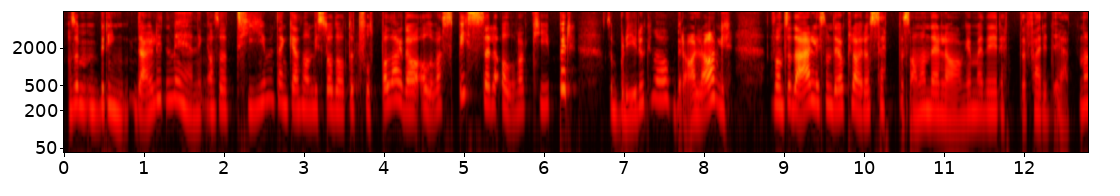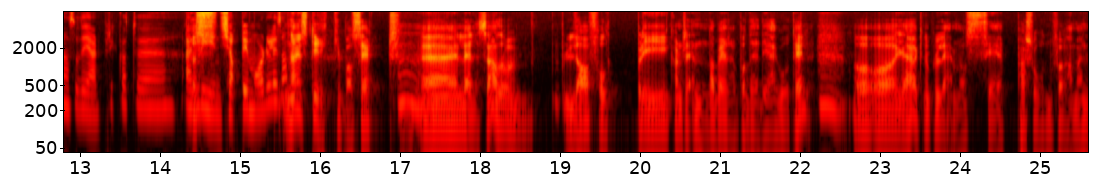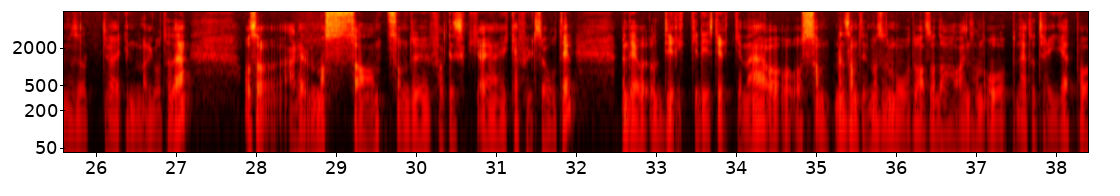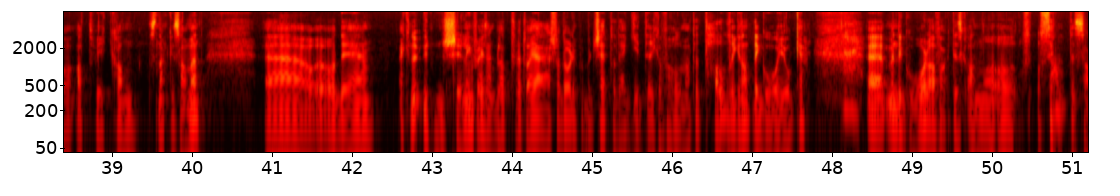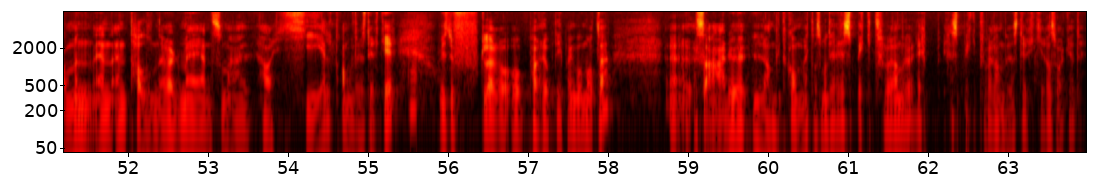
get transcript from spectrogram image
Altså, bring, det er jo litt mening altså Team, tenker jeg sånn, Hvis du hadde hatt et fotballag da alle var spiss eller alle var keeper, så blir det jo ikke noe bra lag. Sånn, så Det er liksom det å klare å sette sammen det laget med de rette ferdighetene. altså Det hjelper ikke at du er lynkjapp i mål, liksom. Nei, styrkebasert eh, ledelse. Altså, la folk bli kanskje enda bedre på det de er gode til. Og, og jeg har ikke noe problem med å se personen foran meg, men så at du er innmari god til det. Og så er det masse annet som du faktisk eh, ikke er fullt så god til. Men det å, å dyrke de styrkene, og, og, og samt, men samtidig med så må du altså da ha en sånn åpenhet og trygghet på at vi kan snakke sammen. Eh, og, og det er ikke noe unnskyldning for eksempel at vet du hva, jeg er så dårlig på budsjett at jeg gidder ikke å forholde meg til tall. ikke sant? Det går jo ikke. Eh, men det går da faktisk an å, å, å sette sammen en, en tallnerd med en som er, har helt andre styrker. Hvis du klarer å, pare opp de på en god måte, eh, så er du langt kommet. Og så må de ha respekt for hverandre, re- respekt for hverandres styrker og svakheter.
